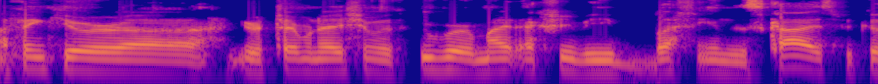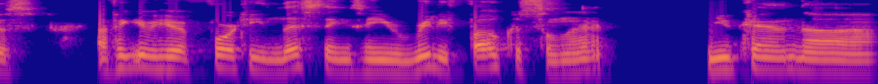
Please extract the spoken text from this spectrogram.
I think your uh, your termination with Uber might actually be blessing in disguise because I think if you have 14 listings and you really focus on it, you can uh,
